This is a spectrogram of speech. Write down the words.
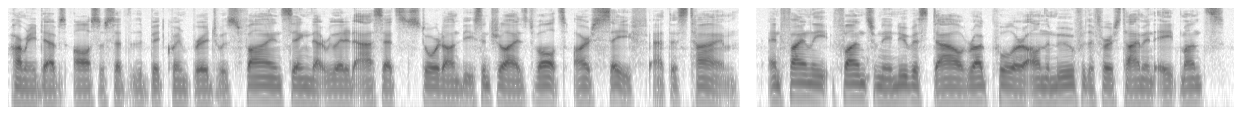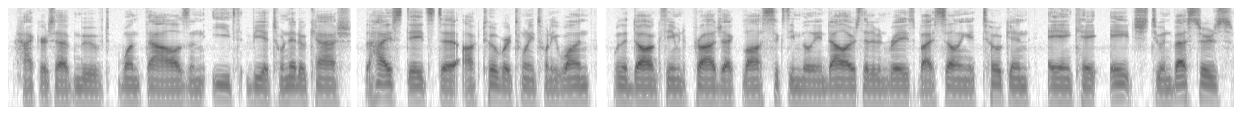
Harmony devs also said that the Bitcoin bridge was fine, saying that related assets stored on decentralized vaults are safe at this time. And finally, funds from the Anubis DAO rug pull are on the move for the first time in eight months. Hackers have moved 1,000 ETH via Tornado Cash. The highest dates to October 2021, when the dog themed project lost $60 million that had been raised by selling a token, ANKH, to investors.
